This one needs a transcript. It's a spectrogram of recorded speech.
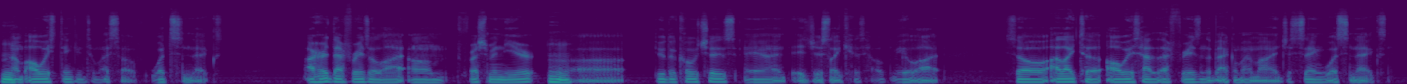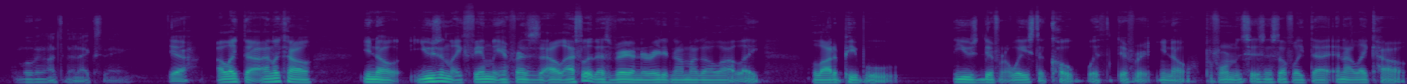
Hmm. And I'm always thinking to myself, what's next? I heard that phrase a lot um, freshman year Mhm. uh, through the coaches, and it just like has helped me a lot. So I like to always have that phrase in the back of my mind, just saying what's next, moving on to the next thing. Yeah, I like that. I like how, you know, using like family and friends as outlet. I feel like that's very underrated. And I'm not gonna lie. Like, a lot of people use different ways to cope with different, you know, performances and stuff like that. And I like how,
